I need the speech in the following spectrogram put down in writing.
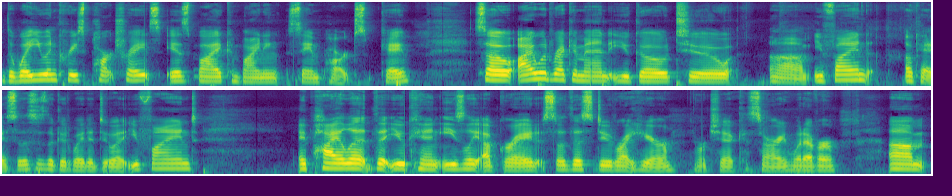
The way you increase part traits is by combining same parts, okay? So I would recommend you go to, um, you find, okay, so this is the good way to do it. You find a pilot that you can easily upgrade. So this dude right here, or chick, sorry, whatever. Um,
